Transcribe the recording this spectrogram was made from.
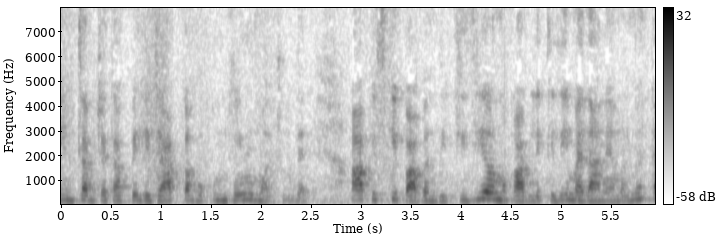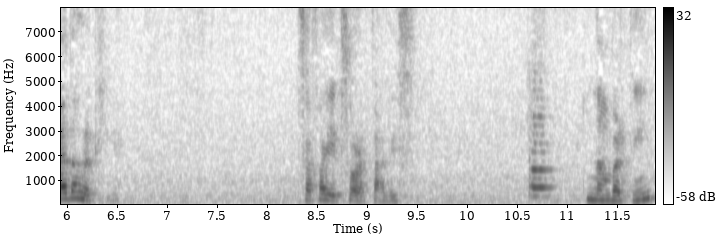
इन सब जगह पे हिजाब का हुक्म ज़रूर मौजूद है। आप इसकी पाबंदी कीजिए और मुकाबले के लिए मैदान अमल में कदम रखिए। सफ़ा एक सौ अड़तालीस। नंबर तीन,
